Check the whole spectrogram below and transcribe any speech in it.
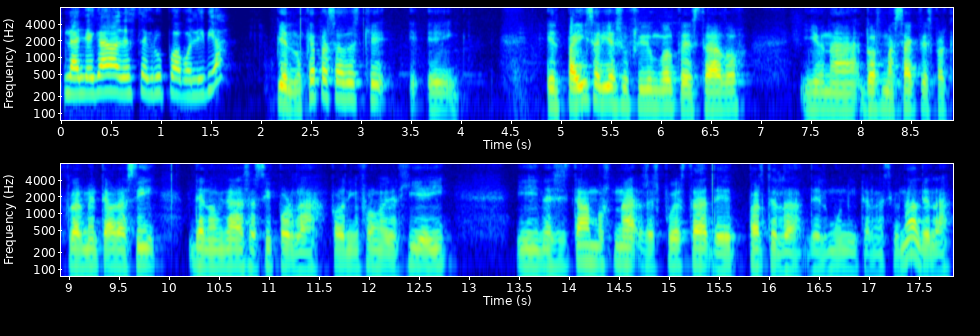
la llegada de este grupo a Bolivia? Bien, lo que ha pasado es que eh, el país había sufrido un golpe de Estado y una, dos masacres particularmente, ahora sí, denominadas así por, la, por el informe del GIEI, y necesitábamos una respuesta de parte del mundo internacional, de la,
